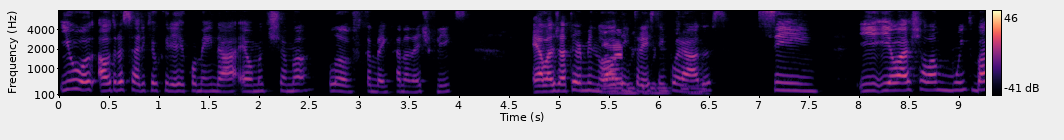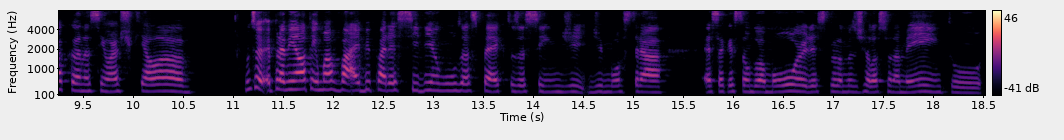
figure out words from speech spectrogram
E o- a outra série que eu queria recomendar é uma que chama Love, também, que tá na Netflix. Ela já terminou, Ah, é tem muito três bonitinho. temporadas. Sim, e, e eu acho ela muito bacana, assim, eu acho que ela. Não sei, pra mim ela tem uma vibe parecida em alguns aspectos, assim, de, de mostrar essa questão do amor, desses problemas de relacionamento,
